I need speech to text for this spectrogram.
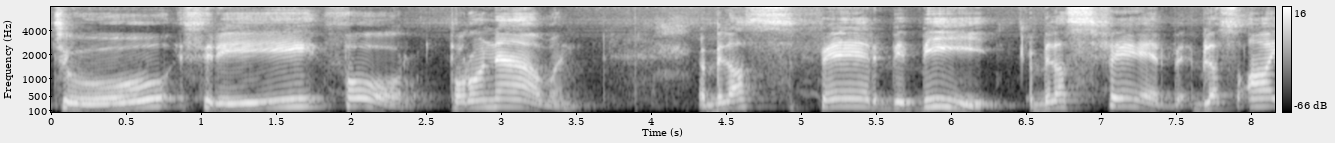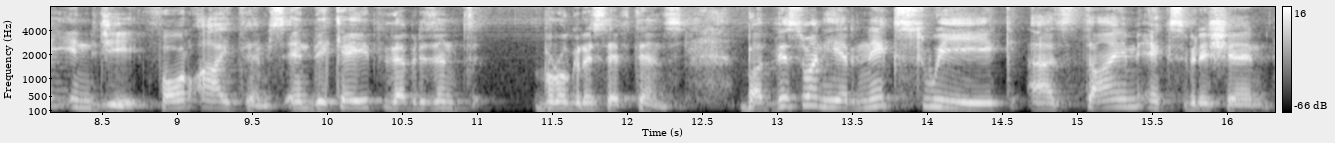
two, three, four. Pronoun plus verb be plus verb plus ing. Four items indicate the present progressive tense. But this one here next week as time expression,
